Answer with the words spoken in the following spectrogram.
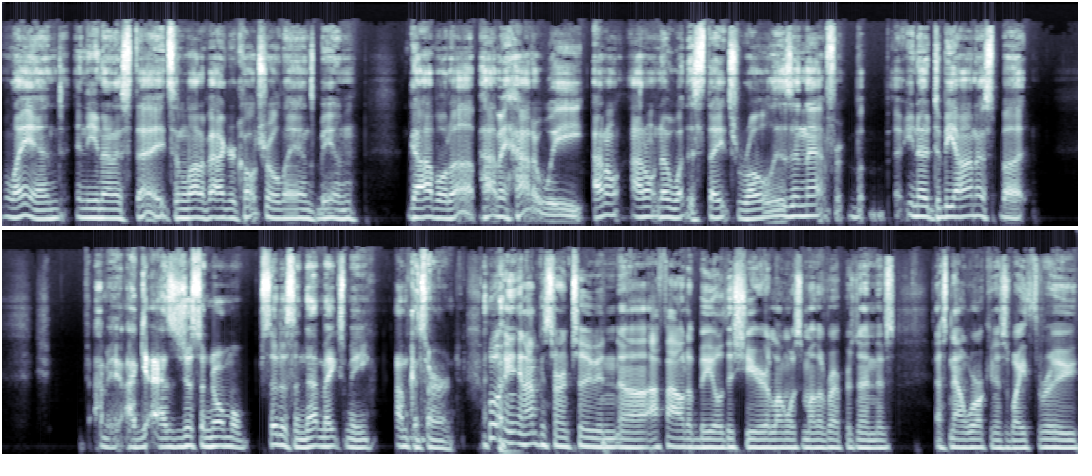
land in the United States, and a lot of agricultural lands being gobbled up. I mean, how do we? I don't I don't know what the state's role is in that. For you know, to be honest, but I mean, I, as just a normal citizen, that makes me I'm concerned. well, and, and I'm concerned too. And uh, I filed a bill this year along with some other representatives that's now working its way through.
